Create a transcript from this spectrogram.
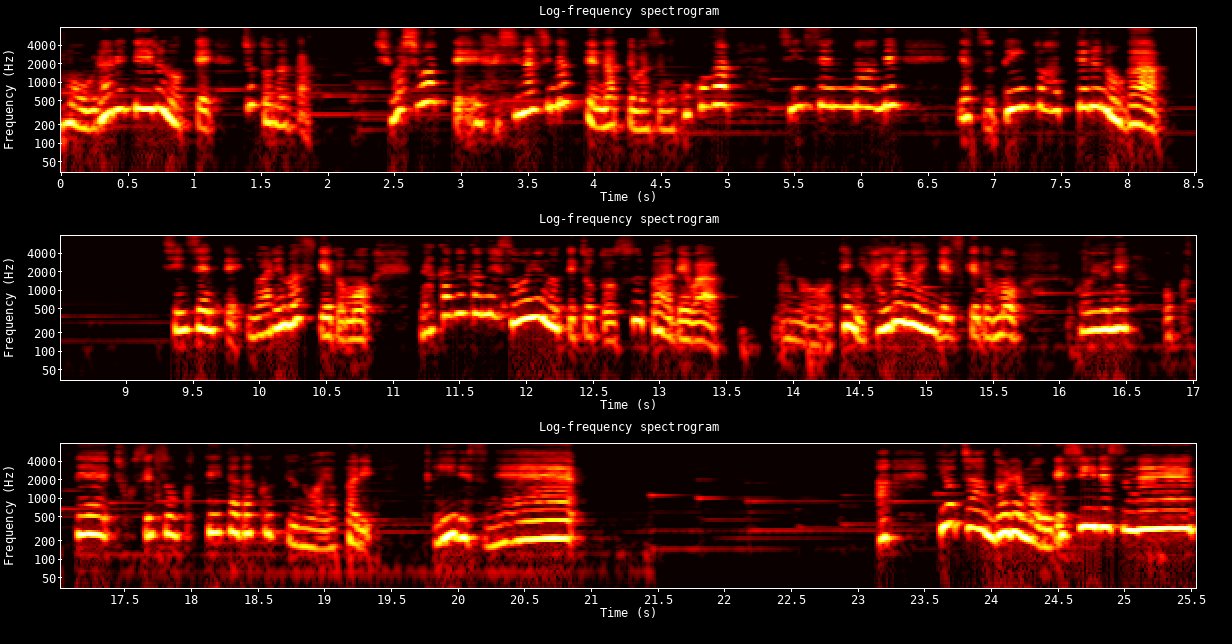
もう売られているのって、ちょっとなんか、シュワシュワって、しなしなってなってますよね。ここが新鮮なね、やつ、ペイント貼ってるのが、新鮮って言われますけども、なかなかね、そういうのってちょっとスーパーでは、あの、手に入らないんですけども、こういうね、送って、直接送っていただくっていうのはやっぱりいいですね。あ、ピオちゃん、どれも嬉しいですね。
